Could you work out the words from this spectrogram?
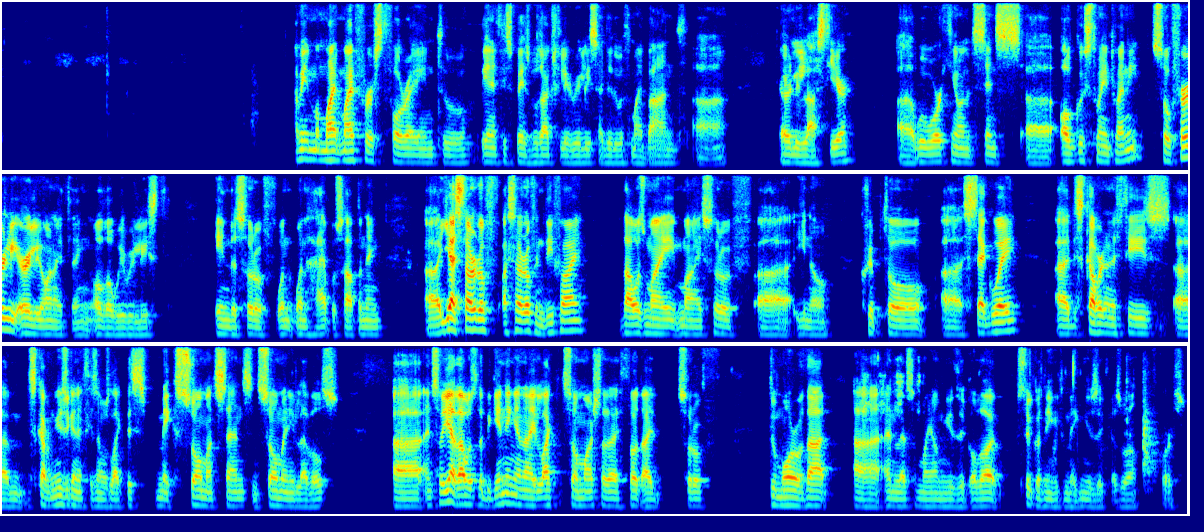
I mean, my, my first foray into the NFT space was actually a release I did with my band uh, early last year. Uh, we're working on it since uh, August 2020, so fairly early on, I think. Although we released in the sort of when when hype was happening. Uh, yeah, I started off. I started off in DeFi. That was my my sort of uh, you know crypto uh, segue. Uh, discovered NFTs, um, discovered music NFTs, and I was like, this makes so much sense in so many levels. Uh, and so yeah, that was the beginning, and I liked it so much that I thought I'd sort of do more of that uh, and less of my own music, although I still continue to make music as well, of course.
